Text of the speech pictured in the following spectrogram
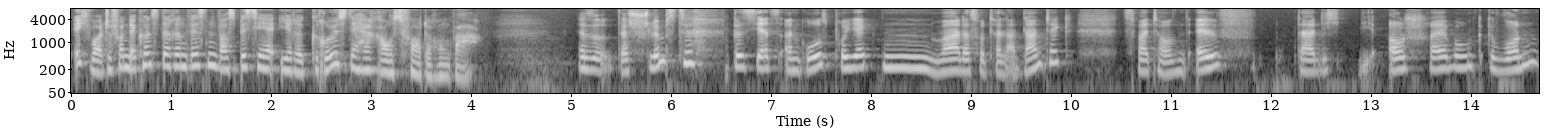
Ich wollte von der Künstlerin wissen, was bisher ihre größte Herausforderung war. Also das Schlimmste bis jetzt an Großprojekten war das Hotel Atlantik 2011. Da hatte ich die Ausschreibung gewonnen,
